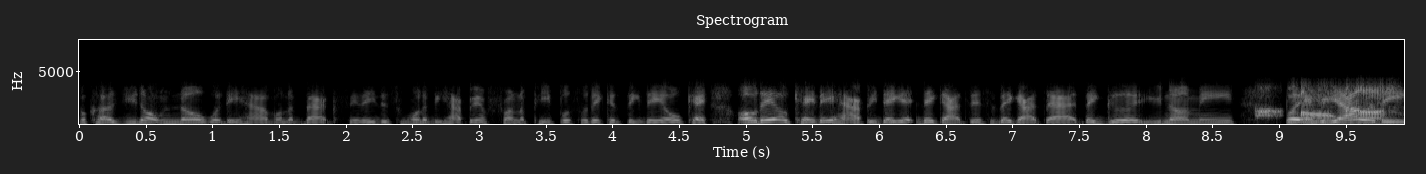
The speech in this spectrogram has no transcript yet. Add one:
because you don't know what they have on the back scene. They just want to be happy in front of people so they can think they okay. Oh, they okay. They happy. They they got this. They got that. They good. You know what I mean? But in oh, reality.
